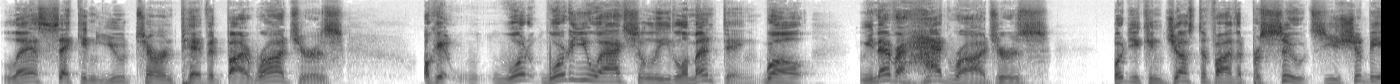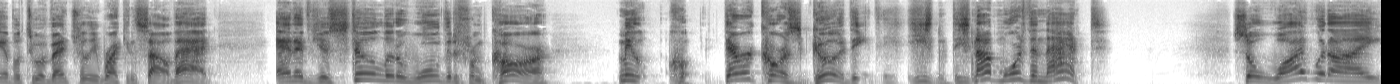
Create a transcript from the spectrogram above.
last second U turn pivot by Rodgers, okay, what what are you actually lamenting? Well, we never had Rodgers, but you can justify the pursuit, so you should be able to eventually reconcile that. And if you're still a little wounded from Carr, I mean, Derek Carr's good. He- He's he's not more than that. So why would I,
